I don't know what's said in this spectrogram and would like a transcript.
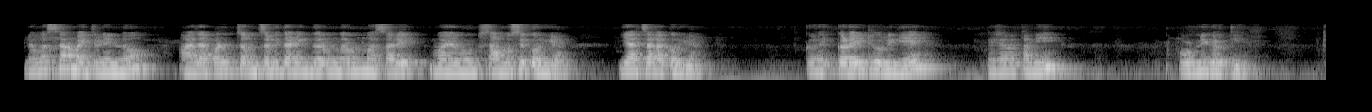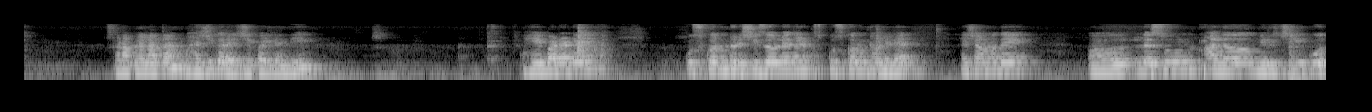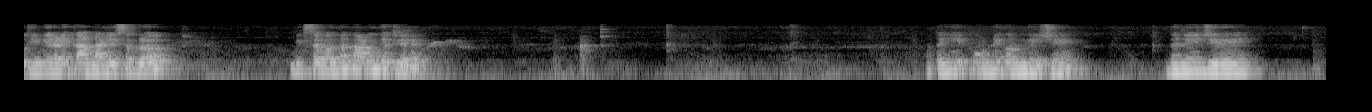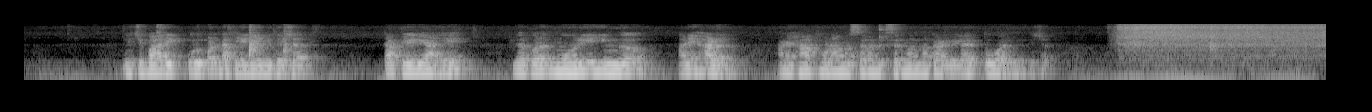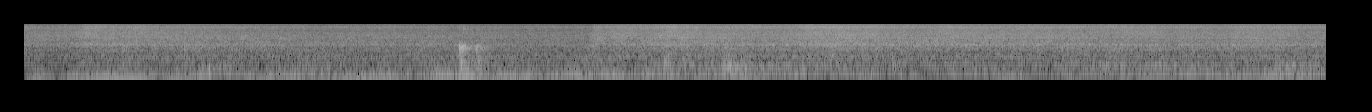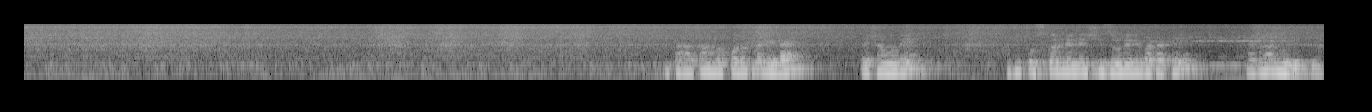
नमस्कार मैत्रिणींनो आज आपण चमचमीत आणि गरम गरम मसाले म सामोसे करूया. या चला करूया. कढई कढई ठेवलेली आहे. त्याच्यात आता मी फोडणी करते. कारण आपल्याला आता भाजी करायची पहिल्यांदी. हे बटाटे कुस्करून ठेवले शिजवले आहेत आणि कुस कुस्करून ठेवलेले आहेत. ह्याच्यामध्ये लसूण आलं मिरची कोथिंबीर आणि कांदा हे सगळं मिक्सरमधनं काढून घेतलेलं आहे. आता ही फोडणी करून घ्यायची. धने जिरे याची बारीक पूड पण टाकलेली आहे मी त्याच्यात. टाकलेली आहे. जर परत मोहरी हिंग आणि हळद. आणि हा थोडा मसाला मिक्सरमधनं काढलेला आहे तो वाढला त्याच्यात. आता हा चांगला परतला गेला आहे त्याच्यामध्ये जे कुस्करलेले शिजवलेले बटाटे त्यात घालून घ्यायचे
